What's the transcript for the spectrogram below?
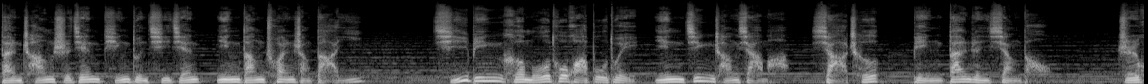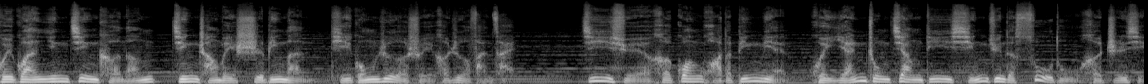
但长时间停顿期间应当穿上大衣。骑兵和摩托化部队应经常下马、下车，并担任向导。指挥官应尽可能经常为士兵们提供热水和热饭菜。积雪和光滑的冰面会严重降低行军的速度和执行。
